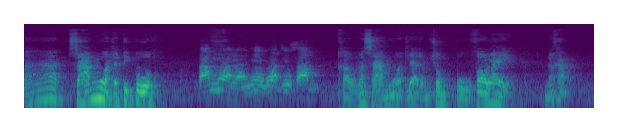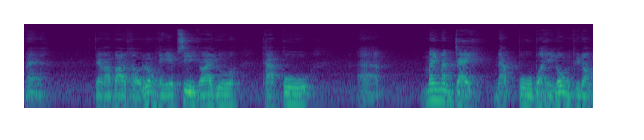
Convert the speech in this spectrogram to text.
อ่าสามงวดแล้วติปู สามงวดแล้วนี่งวดที่สามเข้ามาสามงวดแล้วท่านผู้ชมปู่เฝ้าไล่นะครับอ่าจะมาเบาเถาลงให้เอฟซีก็ว่าอยู่ถ้าปูอ่าไม่มั่นใจนะครับปูบ่ให้ลงพี่น้อง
